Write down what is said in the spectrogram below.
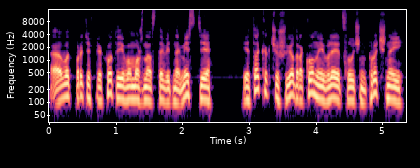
а вот против пехоты его можно оставить на месте, и так как чешуя дракона является очень прочной,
